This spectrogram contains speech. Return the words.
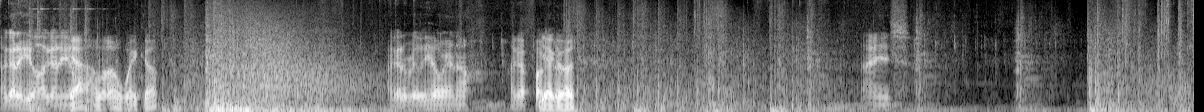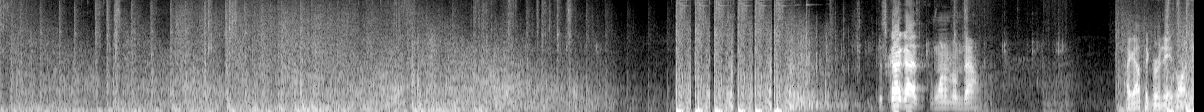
I gotta heal. I gotta heal. Yeah. Hello. Wake up. I gotta really heal right now. I got fucked yeah. up. Go ahead. Nice. This guy got one of them down. I got the grenade launcher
